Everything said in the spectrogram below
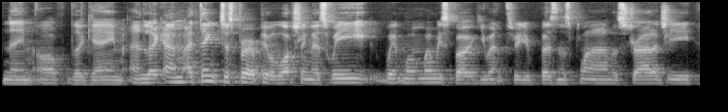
name of the game. And look, um, I think just for people watching this, we, we when we spoke, you went through your business plan, the strategy,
